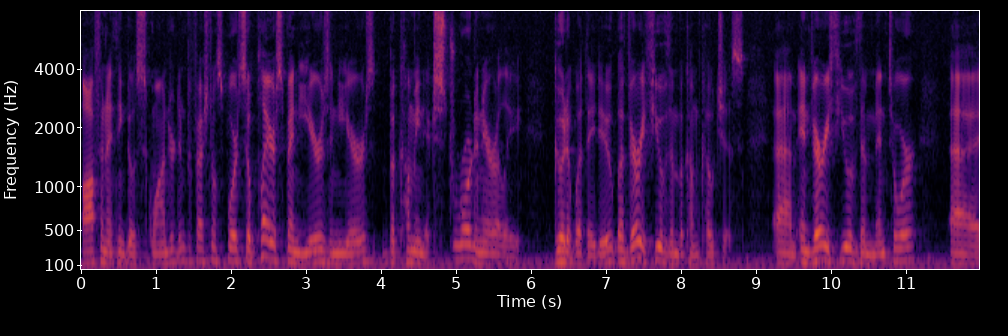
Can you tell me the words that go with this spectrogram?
often I think goes squandered in professional sports. So players spend years and years becoming extraordinarily good at what they do, but very few of them become coaches, um, and very few of them mentor. Uh,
